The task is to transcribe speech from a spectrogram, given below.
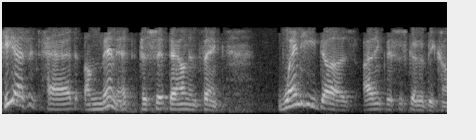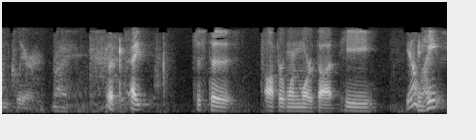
He hasn't had a minute to sit down and think. When he does, I think this is going to become clear. Right. Look, I just to offer one more thought. He, you don't he, like this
